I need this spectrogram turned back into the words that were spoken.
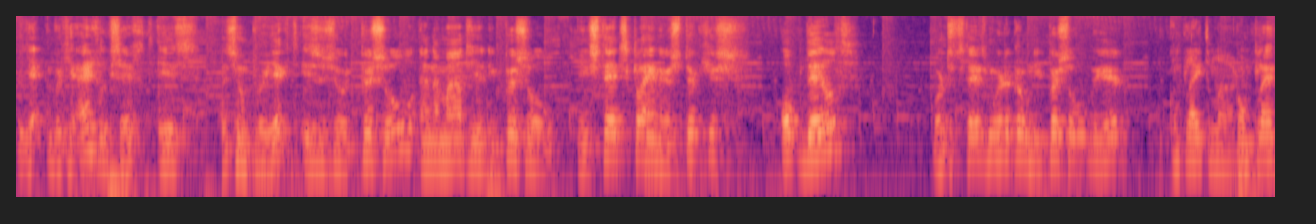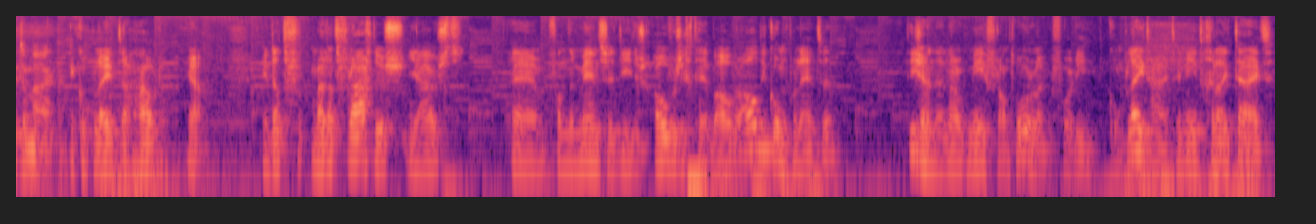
Wat wat je eigenlijk zegt is, zo'n project is een soort puzzel. En naarmate je die puzzel in steeds kleinere stukjes opdeelt, wordt het steeds moeilijker om die puzzel weer compleet te maken. compleet te maken. en compleet te houden, ja. En dat, maar dat vraagt dus juist ehm, van de mensen die dus overzicht hebben over al die componenten, die zijn dan ook meer verantwoordelijk voor die compleetheid en die integraliteit.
